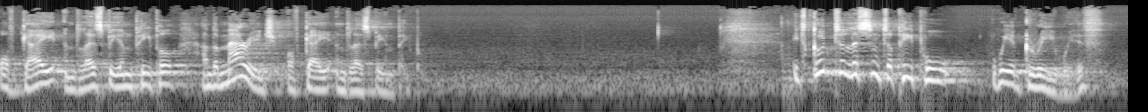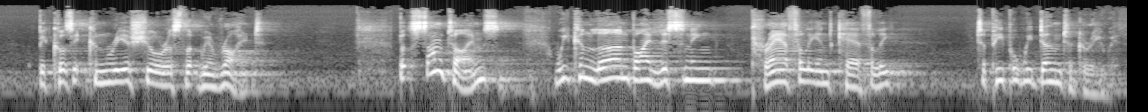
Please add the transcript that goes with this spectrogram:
of gay and lesbian people and the marriage of gay and lesbian people. It's good to listen to people we agree with because it can reassure us that we're right. But sometimes we can learn by listening prayerfully and carefully to people we don't agree with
